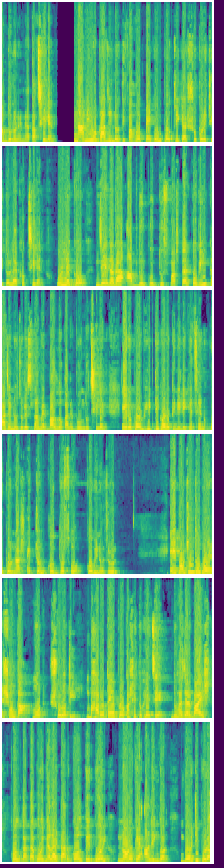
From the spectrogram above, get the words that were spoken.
আন্দোলনের নেতা ছিলেন। নানি ও কাজী লতিফাহ বেগম পত্রিকার সুপরিচিত লেখক ছিলেন। উল্লেখ্য যে দাদা আব্দুল কুদ্দুস মাস্টার কবি কাজী নজরুল ইসলামের বাল্যকালের বন্ধু ছিলেন। এর উপর ভিত্তি করে তিনি লিখেছেন উপন্যাস একজন কুদ্দুস ও কবি নজরুল। এই পর্যন্ত বইয়ের সংখ্যা মোট ষোলোটি। ভারতে প্রকাশিত হয়েছে দু হাজার বাইশ কলকাতা বইমেলায় তার গল্পের বই নরকে আলিঙ্গন। বইটি পুরো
